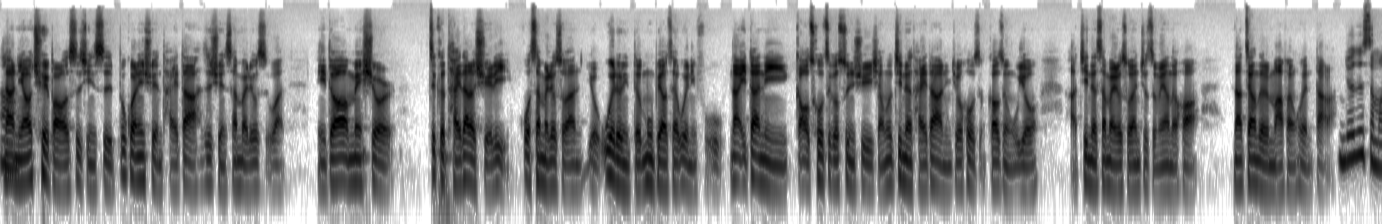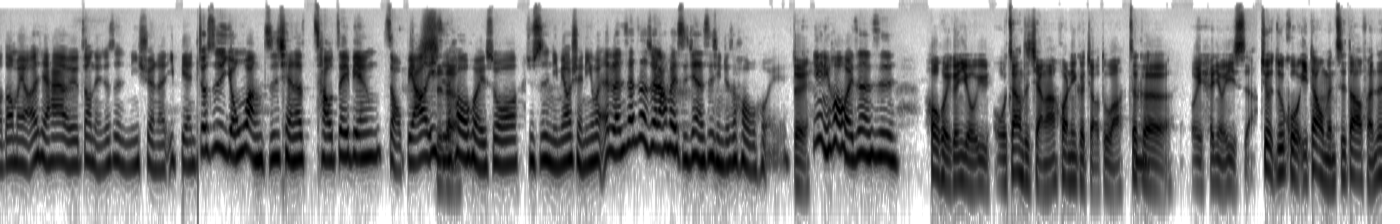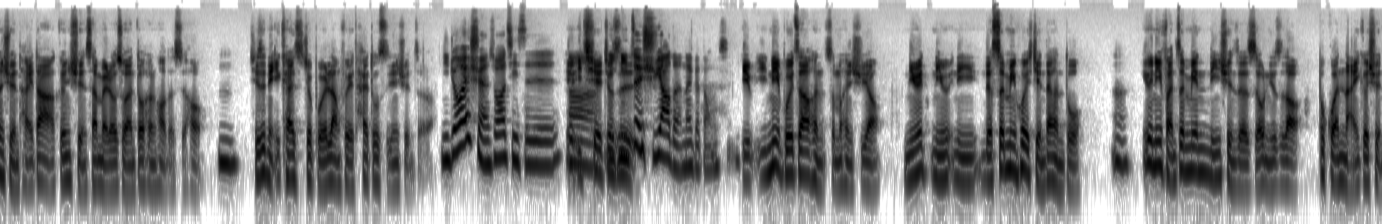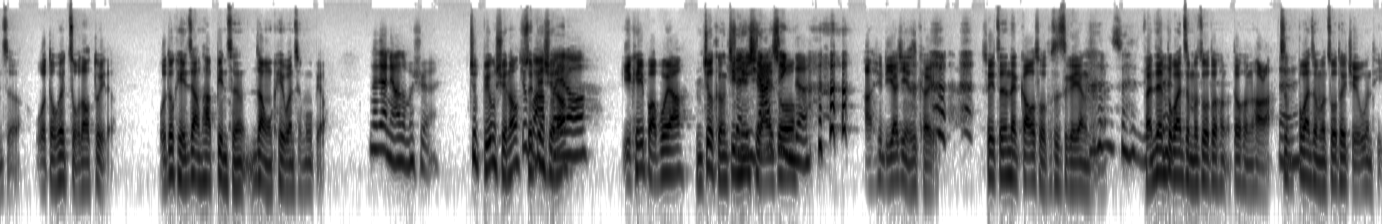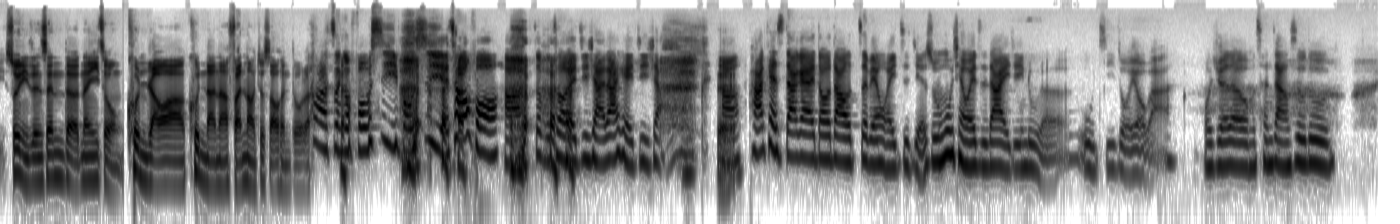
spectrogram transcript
嗯、那你要确保的事情是，不管你选台大还是选三百六十万，你都要 make sure。这个台大的学历或三百六十万有为了你的目标在为你服务。那一旦你搞错这个顺序，想说进了台大你就后高枕无忧啊，进了三百六十万就怎么样的话，那这样的人麻烦会很大了。你就是什么都没有，而且还有一个重点就是你选了一边，就是勇往直前的朝这边走，不要一直后悔说就是你没有选，因为人生真的最浪费时间的事情就是后悔。对，因为你后悔真的是后悔跟犹豫。我这样子讲啊，换一个角度啊，这个。嗯也很有意思啊！就如果一旦我们知道，反正选台大跟选三百六十万都很好的时候，嗯，其实你一开始就不会浪费太多时间选择了。你就会选说，其实因为一切就是你，你最需要的那个东西。也你也不会知道很什么很需要，因为你你你的生命会简单很多。嗯，因为你反正面临选择的时候，你就知道，不管哪一个选择，我都会走到对的，我都可以让它变成让我可以完成目标。那这样你要怎么选？就不用选喽，随便选喽。也可以保贝啊，你就可能今天起来说 啊，去离家近也是可以，所以真的高手都是这个样子。反正不管怎么做都很都很好了，这不管怎么做都解决问题，所以你人生的那一种困扰啊、困难啊、烦恼就少很多了。哇，整个佛系 佛系耶，超佛，好，这不错，可以记下来，大家可以记一下。好，Podcast 大概都到这边为止结束，目前为止大家已经录了五集左右吧，我觉得我们成长速度。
